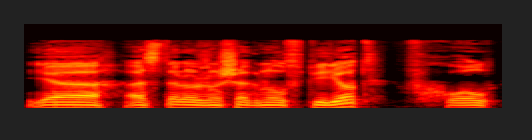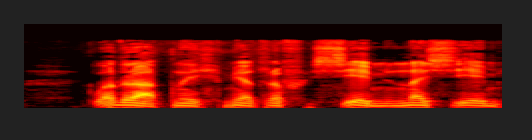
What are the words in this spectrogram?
Я осторожно шагнул вперед в холл, квадратный, метров семь на семь.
